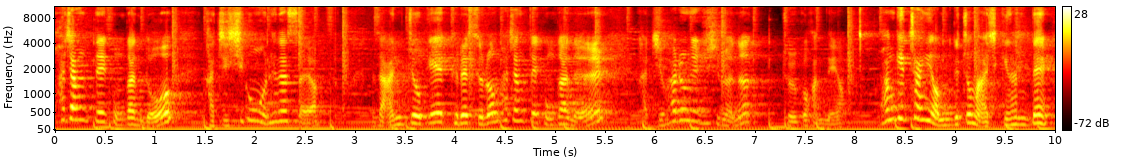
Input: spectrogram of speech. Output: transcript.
화장대 공간도 같이 시공을 해놨어요. 그래서 안쪽에 드레스룸 화장대 공간을 같이 활용해 주시면 좋을 것 같네요. 환기창이 없는 게 좀 아쉽긴 한데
